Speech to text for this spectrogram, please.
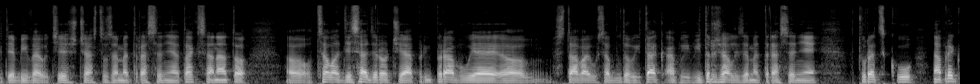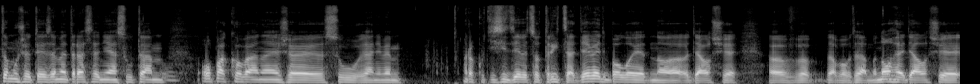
kde bývajú tiež často zemetrasenia, tak sa na to uh, celé 10 ročia pripravuje, uh, stávajú sa budovy tak, aby vydržali zemetrasenie. V Turecku, napriek tomu, že tie zemetrasenia sú tam opakované, že sú, ja neviem, v roku 1939 bolo jedno ďalšie, e, alebo teda mnohé ďalšie e,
